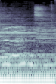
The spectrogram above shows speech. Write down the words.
görün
